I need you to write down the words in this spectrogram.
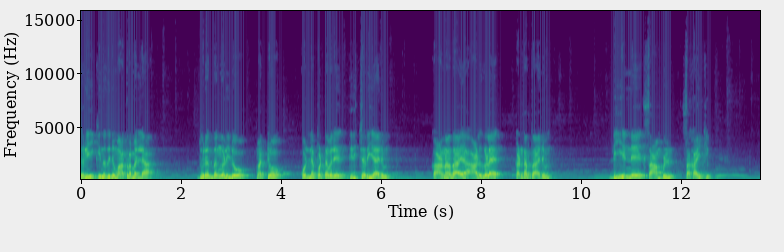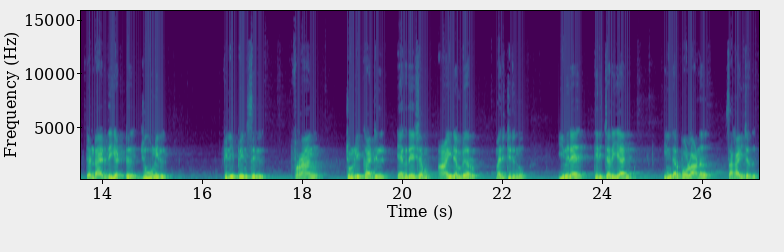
തെളിയിക്കുന്നതിന് മാത്രമല്ല ദുരന്തങ്ങളിലോ മറ്റോ കൊല്ലപ്പെട്ടവരെ തിരിച്ചറിയാനും കാണാതായ ആളുകളെ കണ്ടെത്താനും ഡി എൻ എ സാമ്പിൾ സഹായിക്കും. രണ്ടായിരത്തി എട്ട് ജൂണിൽ ഫിലിപ്പീൻസിൽ ഫ്രാങ്ക് ചുഴലിക്കാറ്റിൽ ഏകദേശം ആയിരം പേർ മരിച്ചിരുന്നു. ഇവരെ തിരിച്ചറിയാൻ ഇന്റർപോളാണ് സഹായിച്ചത്.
